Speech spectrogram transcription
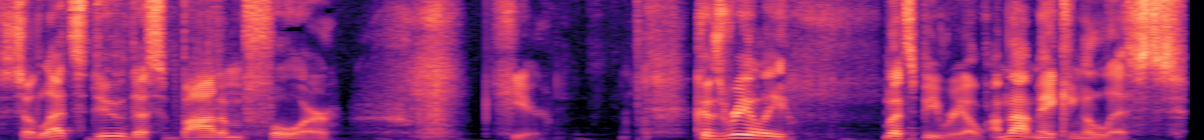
So let's do this bottom four here. Because really, let's be real, I'm not making a list.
